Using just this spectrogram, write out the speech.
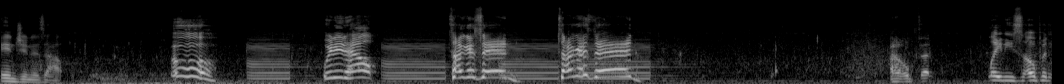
engine is out. Oh! We need help! Tug us in! Tug us in! I hope that lady's open.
